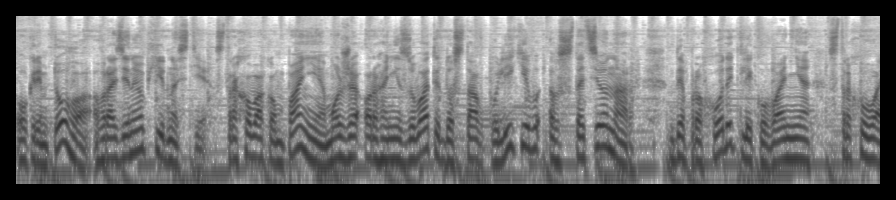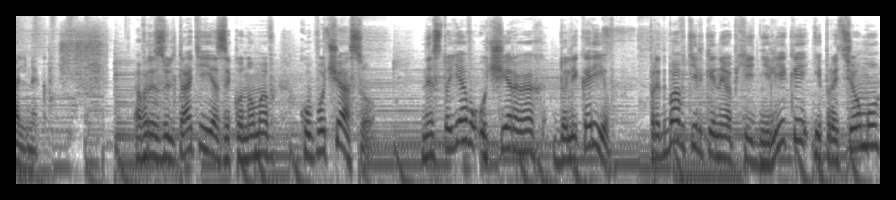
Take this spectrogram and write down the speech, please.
Окрім того, в разі необхідності страхова компанія може організувати доставку ліків в стаціонар, де проходить лікування страхувальник. В результаті я зекономив купу часу, не стояв у чергах до лікарів, придбав тільки необхідні ліки і при цьому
